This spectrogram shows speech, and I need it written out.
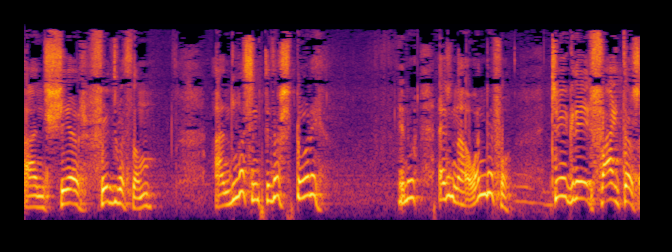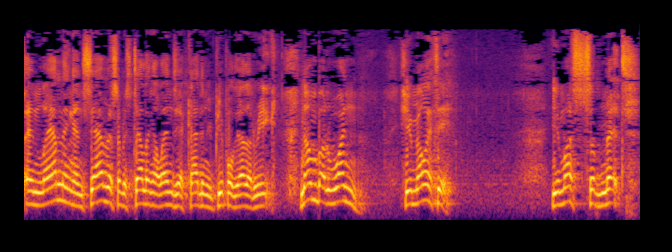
and share food with them and listen to their story. You know, isn't that wonderful? Two great factors in learning and service, I was telling a Lenzie Academy pupil the other week. Number one, humility. You must submit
